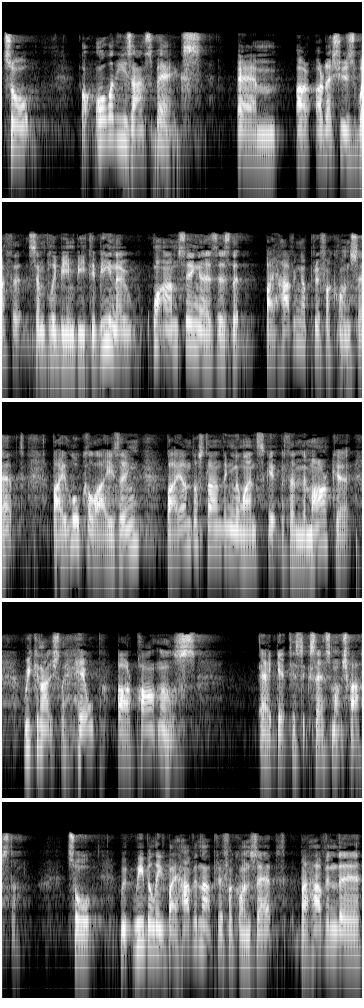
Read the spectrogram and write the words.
So all of these aspects um, are, are, issues with it simply being B2B. Now, what I'm saying is, is that by having a proof of concept, by localizing, by understanding the landscape within the market, we can actually help our partners uh, get to success much faster. So we, we, believe by having that proof of concept, by having the,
